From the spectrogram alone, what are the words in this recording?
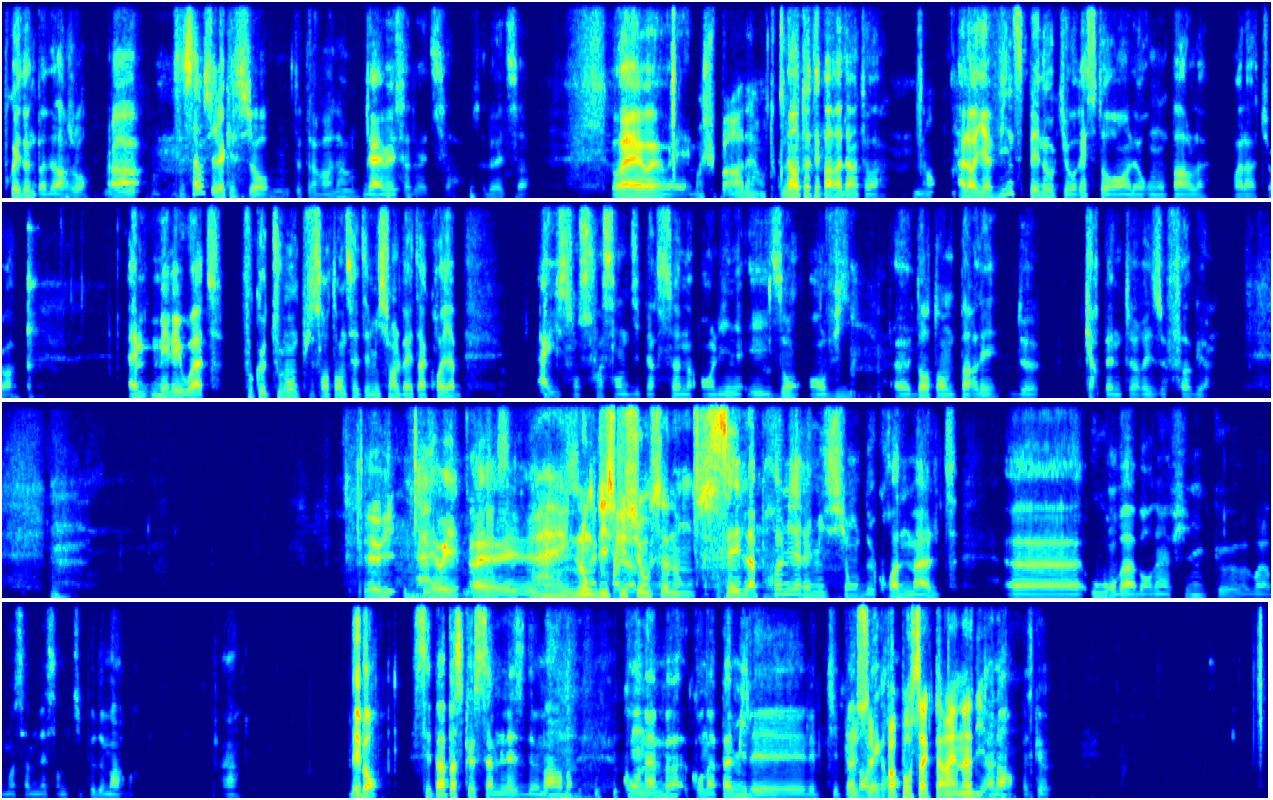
Pourquoi il donne pas d'argent? Ah, C'est ça aussi la question. peut-être un radin. Ah mais ça doit être ça. Ça doit être ça. Ouais, ouais, ouais. Moi, je suis pas radin, en tout cas. Non, toi, t'es pas radin, toi? Non. Alors, il y a Vince Peno qui est au restaurant à l'heure où on parle. Voilà, tu vois. Eh, Mais les watts, faut que tout le monde puisse entendre cette émission. Elle va être incroyable. Ah, ils sont 70 personnes en ligne et ils ont envie euh, d'entendre parler de Carpenter et The Fog. Eh oui. Ah oui, ouais, ouais, ouais, Ah, ouais. une longue discussion s'annonce. C'est la première émission de Croix de Malte euh, où on va aborder un film que, voilà, moi, ça me laisse un petit peu de marbre. Hein. Mais bon, c'est pas parce que ça me laisse de marbre qu'on a n'a pas mis les, les petits plats dans les C'est grands. pas pour ça que t'as rien à dire. Non, non, parce que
